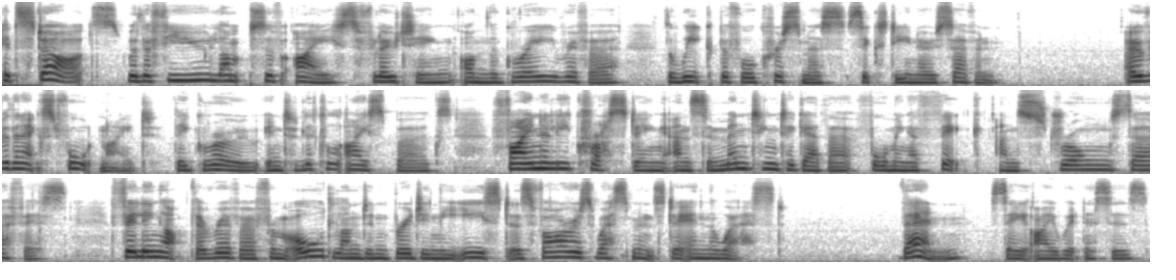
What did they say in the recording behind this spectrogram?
It starts with a few lumps of ice floating on the Grey River the week before Christmas 1607. Over the next fortnight, they grow into little icebergs, finally crusting and cementing together, forming a thick and strong surface, filling up the river from Old London Bridge in the east as far as Westminster in the west. Then, say eyewitnesses,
